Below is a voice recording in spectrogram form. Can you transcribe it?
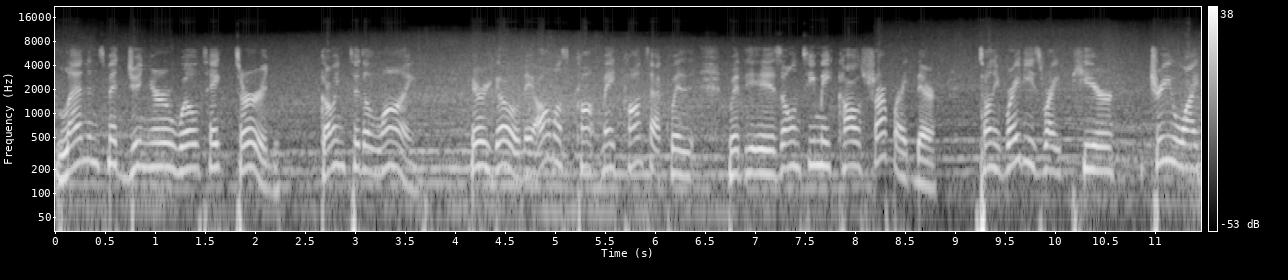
Landon Smith Jr. will take third, going to the line. Here we go, they almost con made contact with, with his own teammate Kyle Sharp right there. Tony Brady's right here, 3 wide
